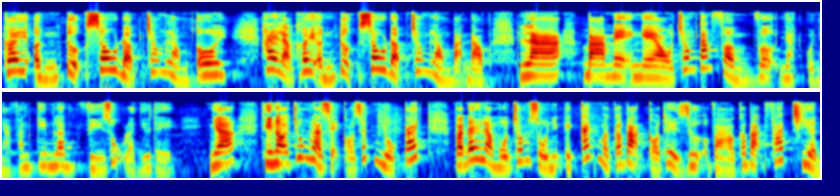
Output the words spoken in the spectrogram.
gây ấn tượng sâu đậm trong lòng tôi Hay là gây ấn tượng sâu đậm trong lòng bạn đọc Là bà mẹ nghèo trong tác phẩm Vợ nhặt của nhà văn Kim Lân. Ví dụ là như thế nhá. Thì nói chung là sẽ có rất nhiều cách. Và đây là một trong số những cái cách mà các bạn có thể dựa vào các bạn phát triển.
